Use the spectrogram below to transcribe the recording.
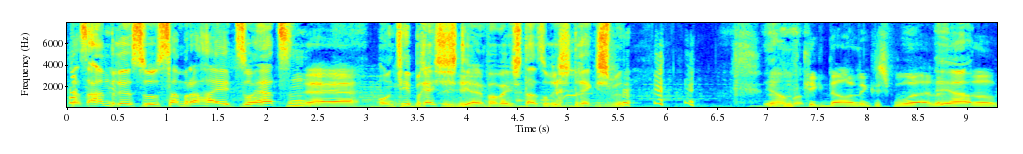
Das andere ist so, Samra heilt so Herzen Ja, ja. und hier breche ich die einfach, weil ich da so richtig dreckig bin. Ja, das ist. Kickdown, linke Spur, Alter. Ja, so,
